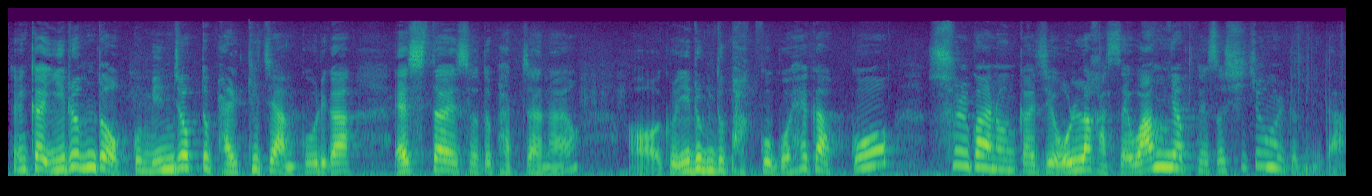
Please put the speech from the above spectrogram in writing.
그러니까 이름도 없고 민족도 밝히지 않고 우리가 에스더에서도 봤잖아요. 어, 그 이름도 바꾸고 해갖고 술관원까지 올라갔어요. 왕 옆에서 시중을 듭니다.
